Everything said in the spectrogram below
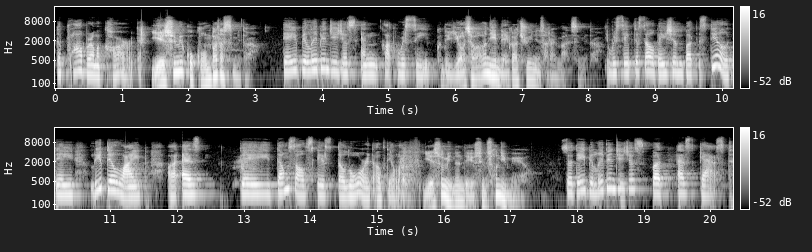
the problem occurred. 예수 믿고 구원받았습니다. They believe in Jesus and got received 근데 여전히 내가 주인인 사람이 많습니다. received the salvation, but still they live their life uh, as they themselves is the Lord of their life. 예수 믿는데 예수님 손님이에요. So they believe in Jesus, but as guest.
